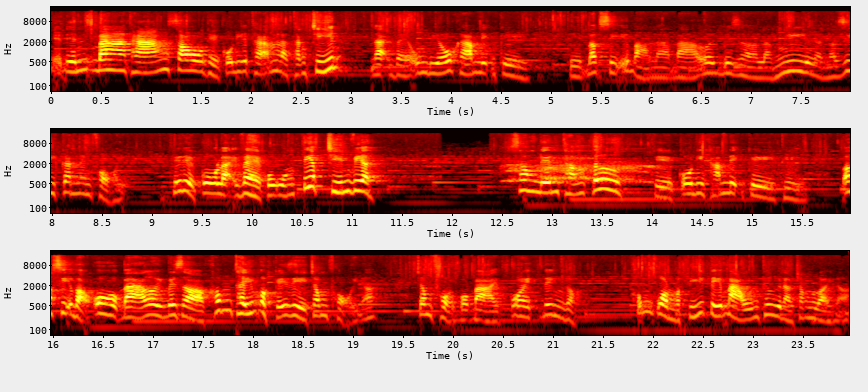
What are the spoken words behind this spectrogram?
Thế đến 3 tháng sau thì cô đi khám là tháng 9 lại về ung biếu khám định kỳ. Thì bác sĩ bảo là, bà ơi, bây giờ là nghi là nó di căn lên phổi. Thế thì cô lại về, cô uống tiếp 9 viên. Xong đến tháng 4 thì cô đi khám định kỳ thì bác sĩ bảo ô bà ơi, bây giờ không thấy một cái gì trong phổi nữa. Trong phổi của bà coi tinh rồi. Không còn một tí tế bào ung thư nào trong người nữa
